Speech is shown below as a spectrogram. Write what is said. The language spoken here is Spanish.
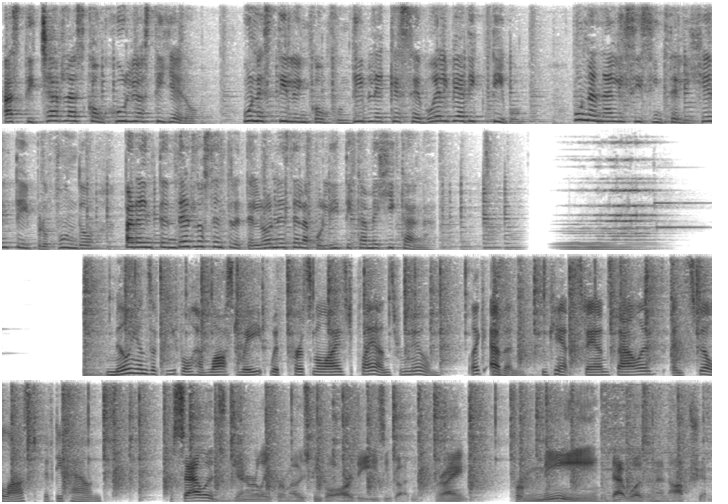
Asticharlas con Julio Astillero, un estilo inconfundible que se vuelve adictivo. Un análisis inteligente y profundo para entender los entretelones de la política mexicana. Millions of people have lost weight with personalized plans from Noom, like Evan, who can't stand salads and still lost 50 pounds. Salads, generally, for most people, are the easy button, right? For me, that wasn't an option.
